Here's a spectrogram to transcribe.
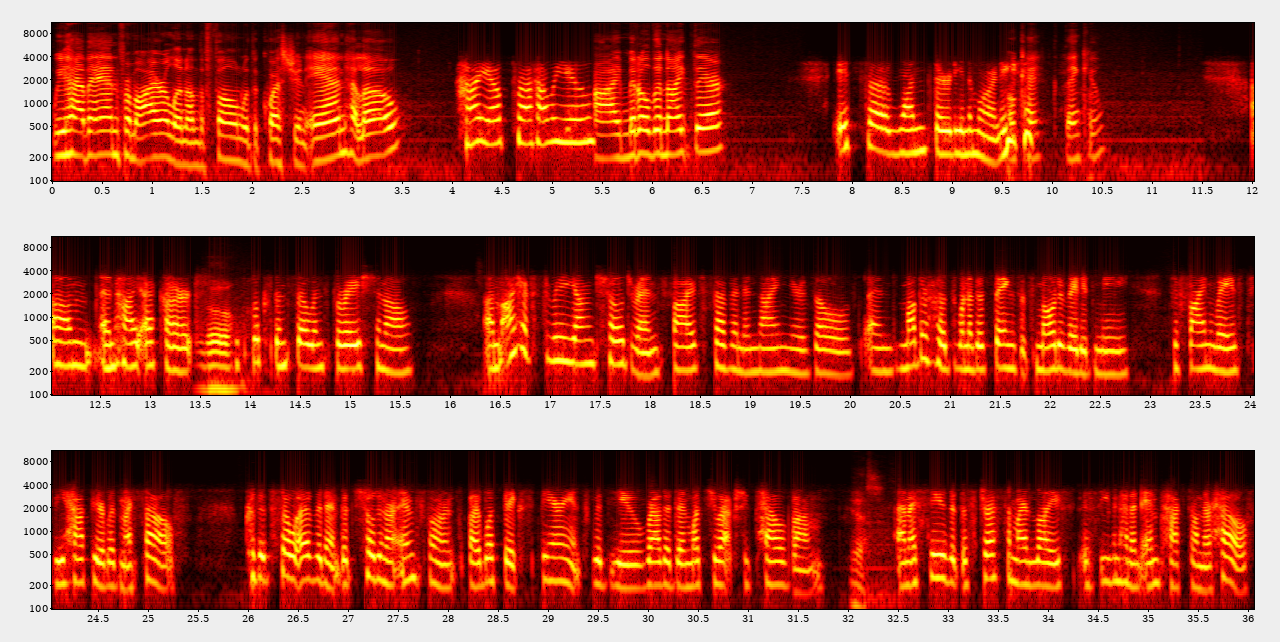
We have Anne from Ireland on the phone with a question. Anne, hello. Hi, Oprah. How are you? Hi, middle of the night there. It's uh, 1.30 in the morning. Okay, thank you. um, and hi, Eckhart. Hello. This book's been so inspirational. Um, I have three young children, five, seven, and nine years old, and motherhood's one of the things that's motivated me to find ways to be happier with myself. Because it's so evident that children are influenced by what they experience with you rather than what you actually tell them. Yes. And I see that the stress in my life has even had an impact on their health.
